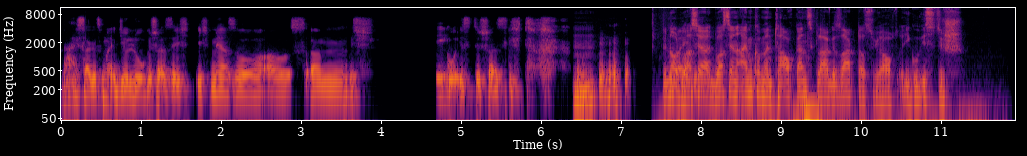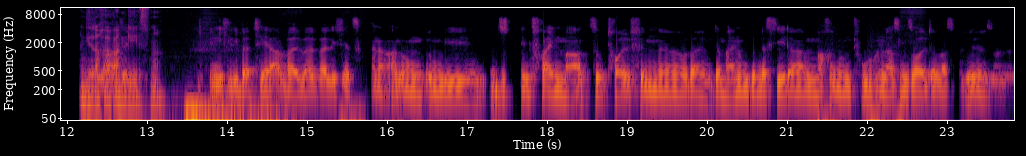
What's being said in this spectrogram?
na, ich sage jetzt mal ideologischer Sicht, ich mehr so aus ähm, ich, egoistischer Sicht. Mhm. Genau, du hast ja, du hast ja in einem Kommentar auch ganz klar gesagt, dass du ja auch egoistisch an die Sache genau, rangehst, ne? Ich bin nicht libertär, weil, weil, weil ich jetzt, keine Ahnung, irgendwie den freien Markt so toll finde oder der Meinung bin, dass jeder machen und tun lassen sollte, was er will, sondern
